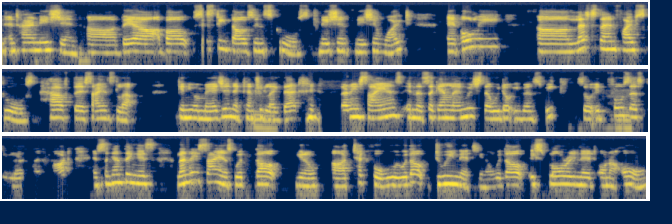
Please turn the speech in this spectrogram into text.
in entire nation uh, there are about 60000 schools nation nationwide and only uh, less than five schools have the science lab. Can you imagine a country mm like that learning science in a second language that we don't even speak? So it forces mm us to learn by heart. And second thing is learning science without you know uh, techful without doing it you know without exploring it on our own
